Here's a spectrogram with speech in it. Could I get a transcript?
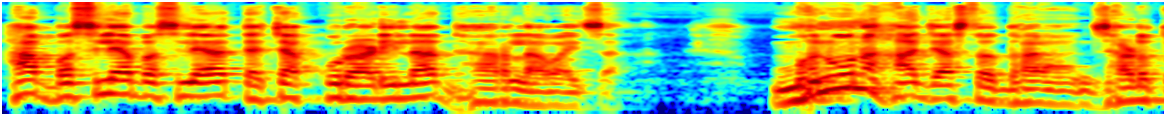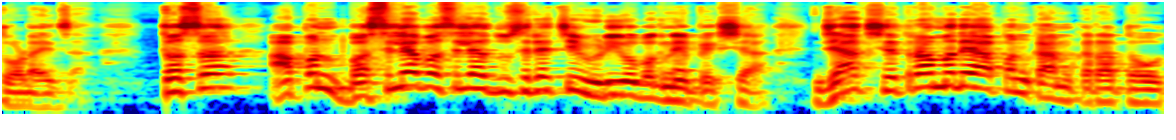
हा बसल्या बसल्या त्याच्या कुऱ्हाडीला धार लावायचा. म्हणून हा जास्त धा झाडं तोडायचा. तसं आपण बसल्या बसल्या दुसऱ्याचे व्हिडिओ बघण्यापेक्षा ज्या क्षेत्रामध्ये आपण काम करत आहोत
